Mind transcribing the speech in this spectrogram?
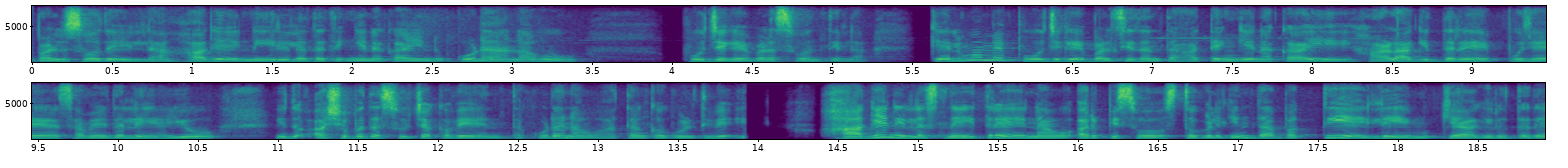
ಬಳಸೋದೇ ಇಲ್ಲ. ಹಾಗೆ ನೀರಿಲ್ಲದ ತೆಂಗಿನಕಾಯಿಯನ್ನು ಕೂಡ ನಾವು ಪೂಜೆಗೆ ಬಳಸುವಂತಿಲ್ಲ. ಕೆಲವೊಮ್ಮೆ ಪೂಜೆಗೆ ಬಳಸಿದಂತಹ ತೆಂಗಿನಕಾಯಿ ಹಾಳಾಗಿದ್ದರೆ ಪೂಜೆಯ ಸಮಯದಲ್ಲಿ ಅಯ್ಯೋ, ಇದು ಅಶುಭದ ಸೂಚಕವೇ ಅಂತ ಕೂಡ ನಾವು ಆತಂಕಗೊಳ್ತೀವಿ. ಹಾಗೇನಿಲ್ಲ ಸ್ನೇಹಿತರೆ, ನಾವು ಅರ್ಪಿಸುವ ವಸ್ತುಗಳಿಗಿಂತ ಭಕ್ತಿಯೇ ಇಲ್ಲಿ ಮುಖ್ಯ ಆಗಿರುತ್ತದೆ.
